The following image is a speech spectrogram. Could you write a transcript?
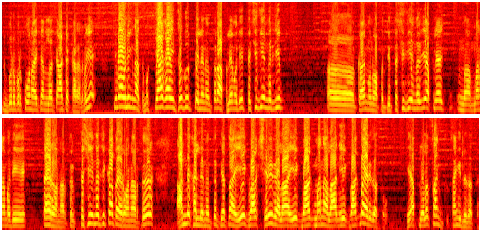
बरोबर कोण आहे त्यांना ते अटक करायला. म्हणजे ती भावनिक नातं. मग त्या गायीचं दूध पेल्यानंतर आपल्यामध्ये तशीच एनर्जी काय म्हणू आपण ती तशी जी एनर्जी आपल्या म- मनामध्ये तयार होणार. तर तशी एनर्जी का तयार होणार? तर अन्न खाल्ल्यानंतर त्याचा एक भाग शरीराला एक भाग मनाला आणि एक भाग बाहेर जातो. हे आपल्याला सांग सांगितलं जातं.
